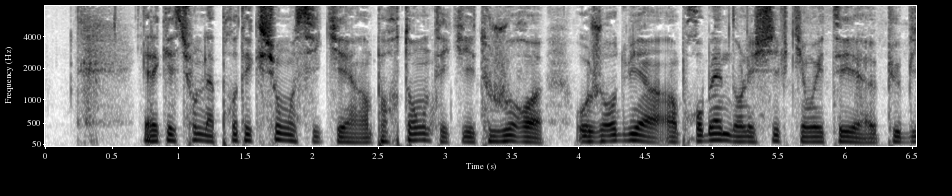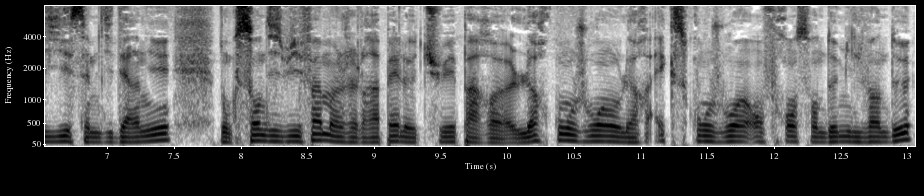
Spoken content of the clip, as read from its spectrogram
Y a la question de la protection aussi qui est importante et qui est toujours euh, aujourd'hui un, problème dans les chiffres qui ont été euh, publiés samedi dernier. Donc 118 femmes, hein, je le rappelle, tuées par euh, leur conjoint ou leur ex-conjoint en France en 2022.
